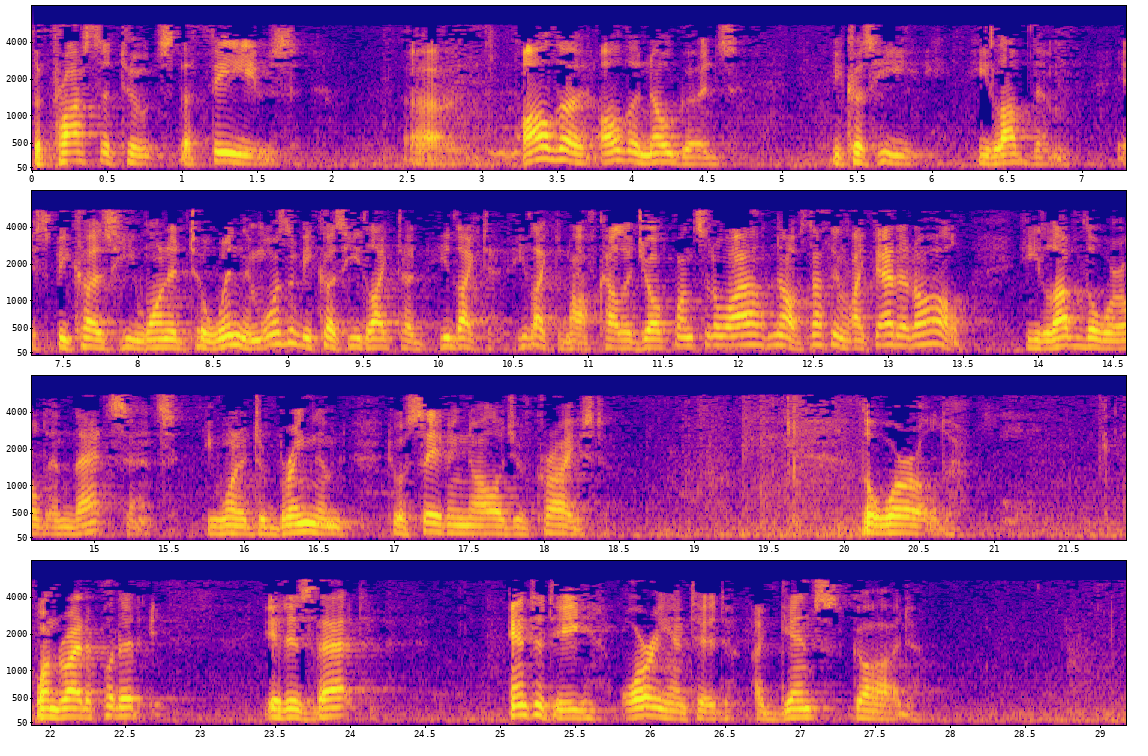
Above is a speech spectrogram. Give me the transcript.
the prostitutes, the thieves, uh, all the all the no goods, because he he loved them. It's because he wanted to win them. It wasn't because he liked to he liked he liked an off color joke once in a while. No, it's nothing like that at all. He loved the world in that sense. He wanted to bring them to a saving knowledge of Christ. The world. One writer put it, it is that entity oriented against God.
